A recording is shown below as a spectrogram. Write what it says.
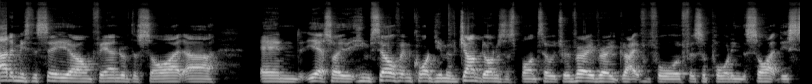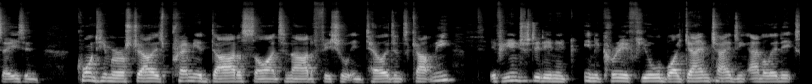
Adam is the CEO and founder of the site. Uh, and yeah, so himself and Quantium have jumped on as a sponsor, which we're very, very grateful for for supporting the site this season. Quantium are Australia's premier data science and artificial intelligence company. If you're interested in a, in a career fueled by game changing analytics,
